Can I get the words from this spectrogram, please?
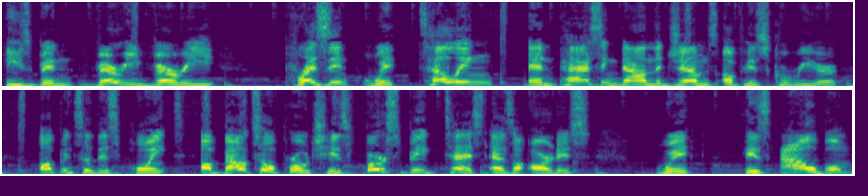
He's been very, very present with telling and passing down the gems of his career up until this point, about to approach his first big test as an artist with his album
